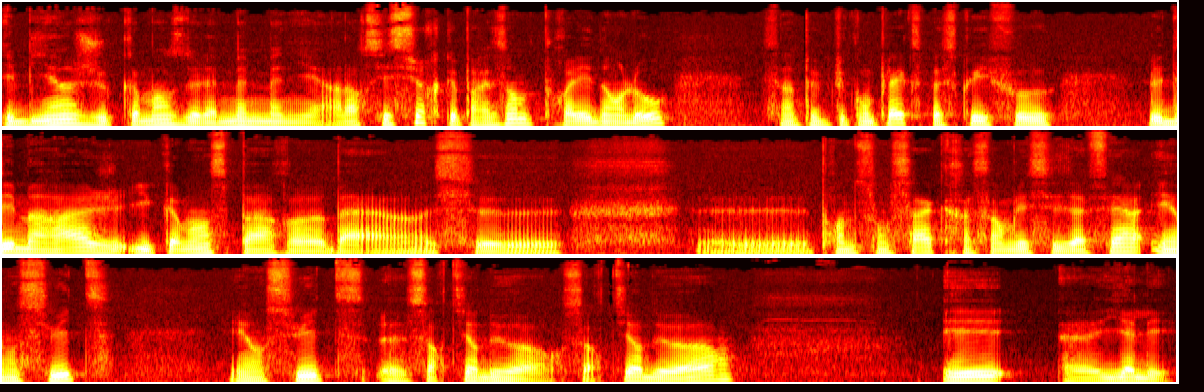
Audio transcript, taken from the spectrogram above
eh bien, je commence de la même manière. Alors c'est sûr que par exemple, pour aller dans l'eau, c'est un peu plus complexe parce qu'il faut le démarrage, il commence par bah, se, prendre son sac, rassembler ses affaires et ensuite et ensuite euh, sortir dehors, sortir dehors et euh, y aller.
